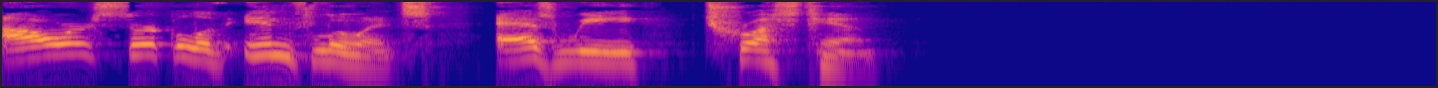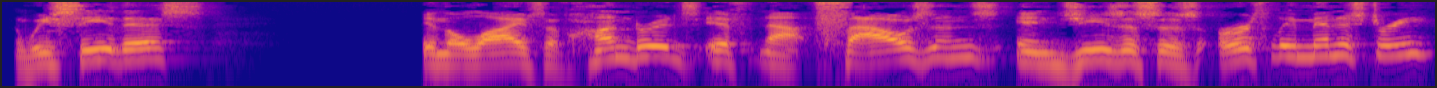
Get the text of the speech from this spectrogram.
our circle of influence as we trust him. And we see this in the lives of hundreds, if not thousands, in Jesus' earthly ministry,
